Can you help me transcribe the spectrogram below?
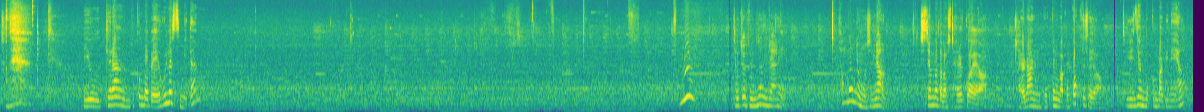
저는 이 계란 볶음밥에 홀렸습니다. 음! 제주 돈선생 상봉님 오시면 지점마다 맛이 다를 거예요. 계란 볶음밥은 꼭 드세요. 제 인생 볶음밥이네요.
